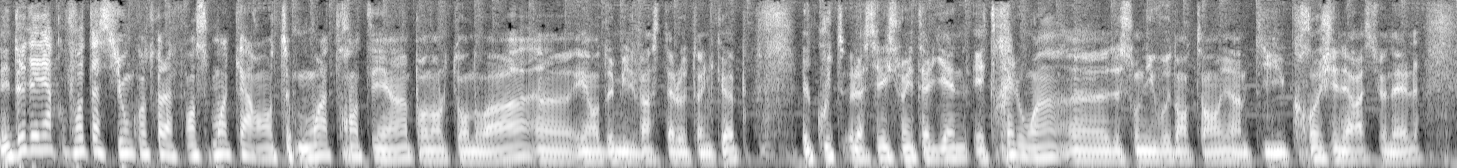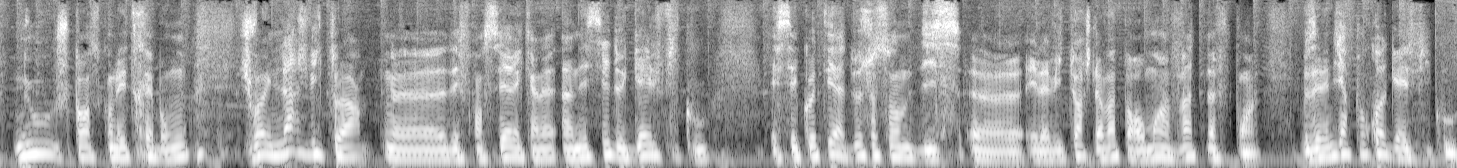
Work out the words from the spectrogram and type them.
Les deux dernières confrontations contre la France, moins 40, moins 31 pendant le tournoi, euh, et en 2020 c'était à l'Automne Cup. Écoute, la sélection italienne est très loin euh, de son niveau d'antan, il y a un petit creux générationnel. Nous, je pense qu'on est très bon. Je vois une large victoire euh, des Français avec un, un essai de Gaël Ficou. Et c'est coté à 2,70. Euh, et la victoire, je la vois par au moins 29 points. Vous allez me dire pourquoi Gaël Ficou?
